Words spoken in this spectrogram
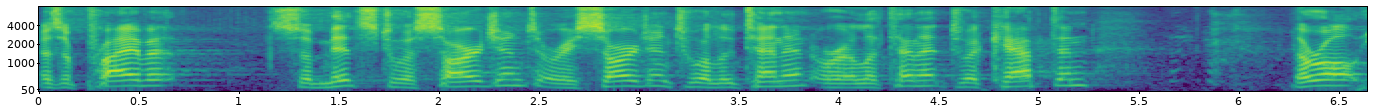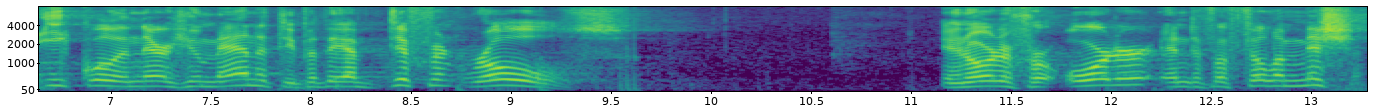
As a private submits to a sergeant, or a sergeant to a lieutenant, or a lieutenant to a captain, they're all equal in their humanity, but they have different roles in order for order and to fulfill a mission.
